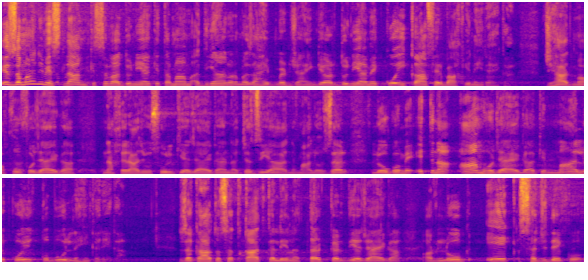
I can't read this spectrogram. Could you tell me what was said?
اس زمانے میں اسلام کے سوا دنیا کے تمام ادیان اور مذاہب مٹ جائیں گے اور دنیا میں کوئی کافر باقی نہیں رہے گا۔ جہاد موقوف ہو جائے گا، نہ خراج وصول کیا جائے گا، نہ جزیہ، نہ مال و ذر لوگوں میں اتنا عام ہو جائے گا کہ مال کوئی قبول نہیں کرے گا۔ زکوٰۃ و صدقات کا لینا ترک کر دیا جائے گا اور لوگ ایک سجدے کو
